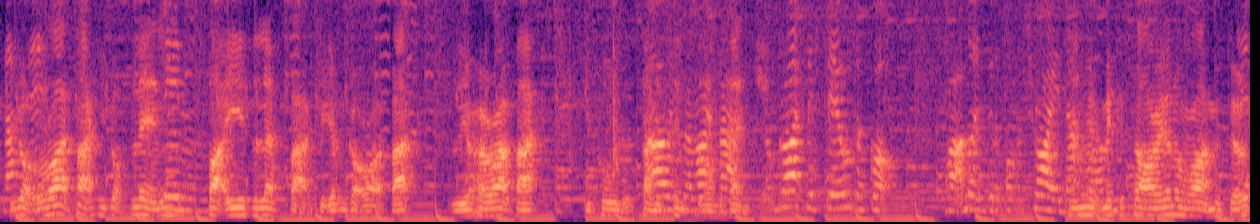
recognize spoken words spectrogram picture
That's you got it. right back, You've got Flynn, Blind. but he is the left back, but you haven't got a right back. You're a right back. You pulled as Danny Oh, Simpson right on the back. bench. Right midfield I've got. Right, I'm not even going to bother trying that And one. Mkhitaryan on right midfield,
